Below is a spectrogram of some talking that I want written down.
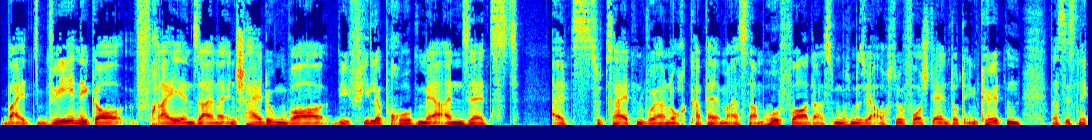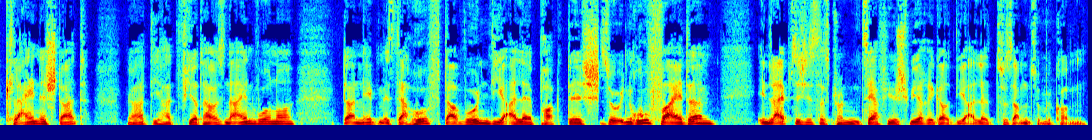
weit weniger frei in seiner Entscheidung war, wie viele Proben er ansetzt, als zu Zeiten, wo er noch Kapellmeister am Hof war. Das muss man sich auch so vorstellen, dort in Köthen. Das ist eine kleine Stadt. Ja, die hat 4000 Einwohner. Daneben ist der Hof, da wohnen die alle praktisch so in Rufweite. In Leipzig ist das schon sehr viel schwieriger, die alle zusammenzubekommen.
